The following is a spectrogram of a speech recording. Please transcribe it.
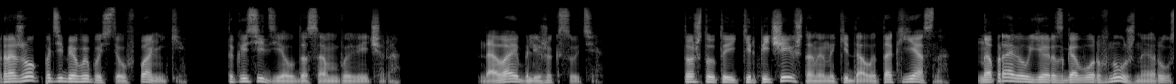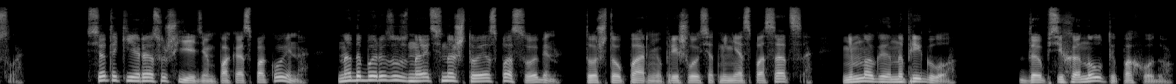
Рожок по тебе выпустил в панике. Так и сидел до самого вечера. Давай ближе к сути. То, что ты кирпичей в штаны накидал, и так ясно. Направил я разговор в нужное русло. Все-таки, раз уж едем пока спокойно, надо бы разузнать, на что я способен. То, что парню пришлось от меня спасаться, немного напрягло. «Да психанул ты, походу.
